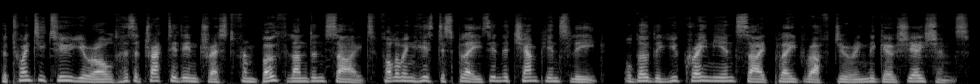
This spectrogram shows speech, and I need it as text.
The 22-year-old has attracted interest from both London sides following his displays in the Champions League, although the Ukrainian side played rough during negotiations.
